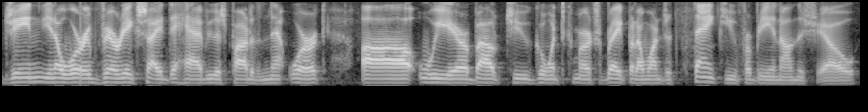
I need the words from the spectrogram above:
Gene, you know, we're very excited to have you as part of the network. Uh, we are about to go into commercial break, but I wanted to thank you for being on the show.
